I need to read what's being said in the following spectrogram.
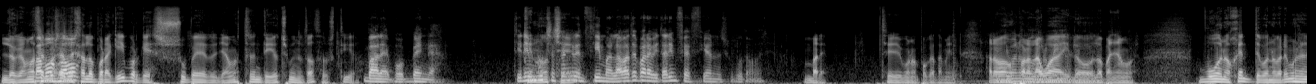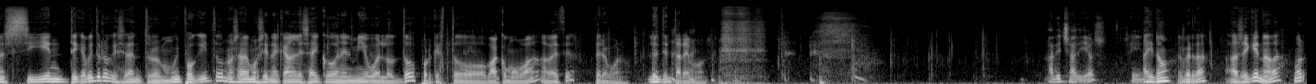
Lo que vamos, Vamos, a hacer es dejarlo por aquí porque es súper... Llevamos 38 minutazos, tío. Vale, pues venga. Tienes mucha noche, sangre eh. encima, lávate para evitar infecciones, su puta madre. Vale. Sí, bueno, poca también. Ahora vamos bueno, para el agua y lo, lo apañamos. Bueno, gente, bueno, veremos en el siguiente capítulo, que será dentro de muy poquito. No sabemos si en el canal de Saiko, en el mío o en los dos, porque esto va como va a veces. Pero bueno, lo intentaremos. ¿Ha dicho adiós? Sí. Ay, no, es verdad. Así que nada. Bueno,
